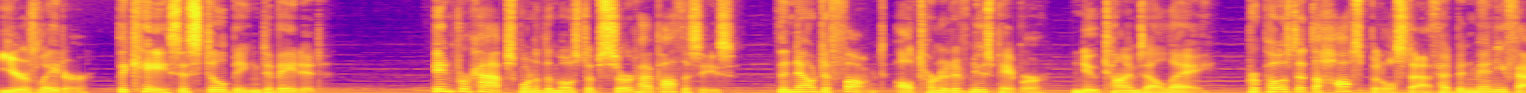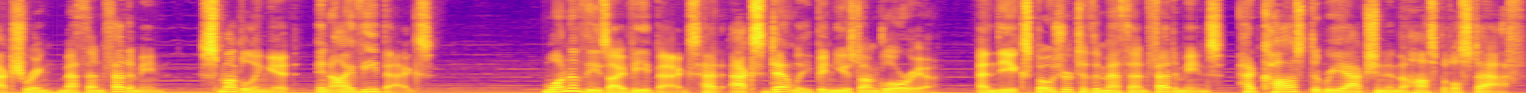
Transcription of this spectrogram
Years later, the case is still being debated. In perhaps one of the most absurd hypotheses, the now defunct alternative newspaper, New Times LA, proposed that the hospital staff had been manufacturing methamphetamine, smuggling it in IV bags. One of these IV bags had accidentally been used on Gloria, and the exposure to the methamphetamines had caused the reaction in the hospital staff.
